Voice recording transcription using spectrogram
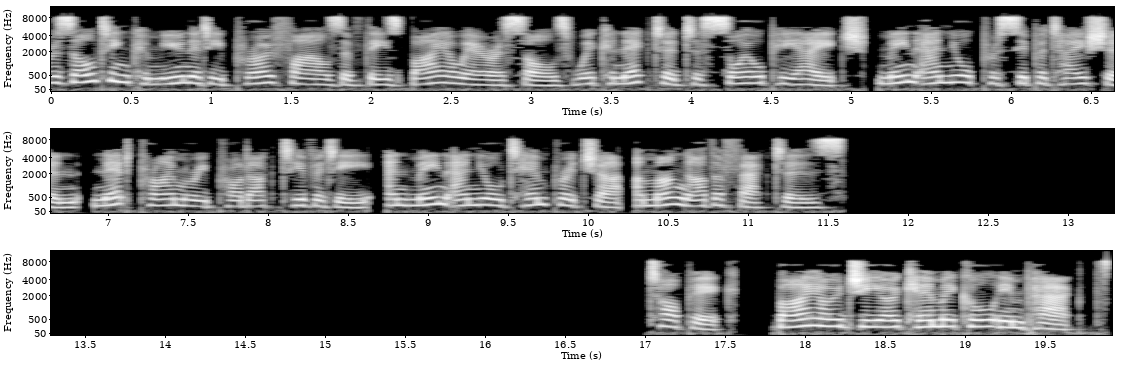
Resulting community profiles of these bioaerosols were connected to soil pH, mean annual precipitation, net primary productivity, and mean annual temperature, among other factors. Topic: Biogeochemical impacts.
